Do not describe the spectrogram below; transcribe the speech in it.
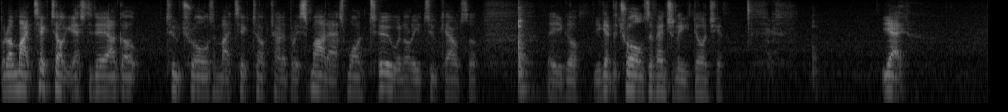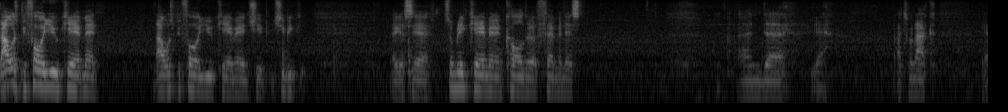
But on my TikTok yesterday, I got two trolls on my TikTok trying to play smart ass one, two, and only two counts. So there you go. You get the trolls eventually, don't you? Yeah, that was before you came in. That was before you came in. She she be, like I say, somebody came in and called her a feminist, and uh, yeah, that's when I yeah,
